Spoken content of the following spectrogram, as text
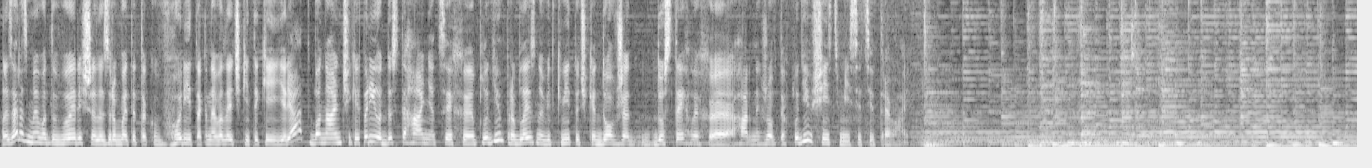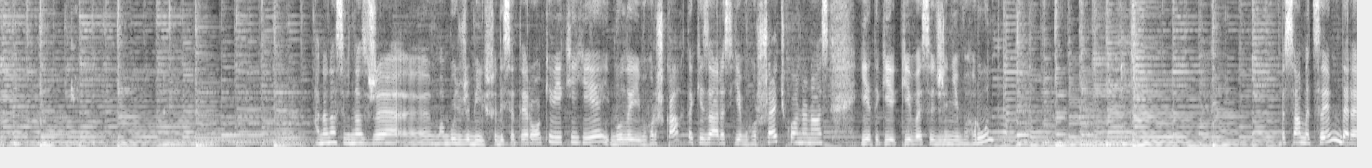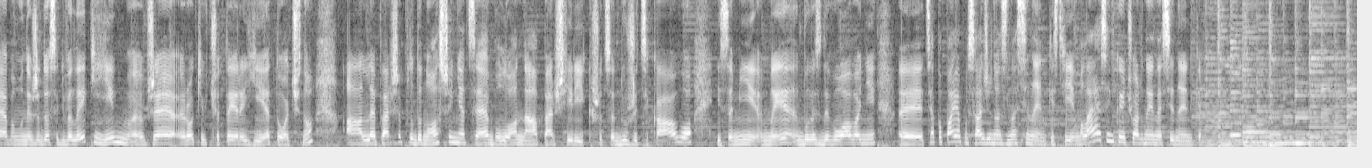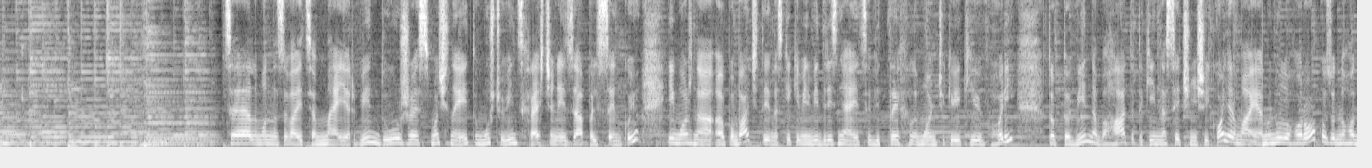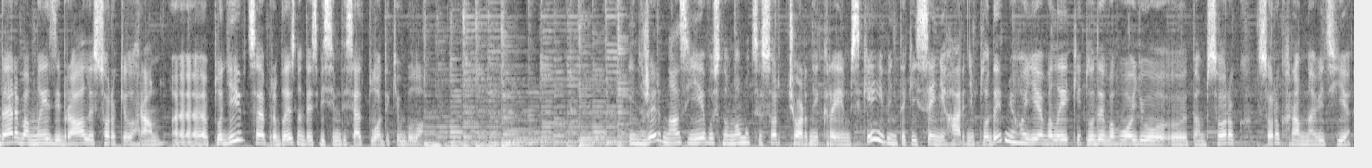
Але зараз ми от вирішили зробити так вгорі так невеличкий такий ряд бананчиків. Період достигання цих е, плодів приблизно від квіточки до вже достиглих е, гарних жовтих плодів 6 місяців триває. Ананаси в нас вже, е, мабуть, вже більше 10 років, які є. Були і в горшках, так і зараз є в горшечку ананас, є такі, які висаджені в ґрунт. Саме цим деревам вони вже досить великі, їм е, вже років 4 є точно. Але перше плодоношення це було на перший рік, що це дуже цікаво. І самі ми були здивовані. Е, Ця папая посаджена з насінинки, з тієї малесенької чорної насінинки. Це лимон називається меєр. Він дуже смачний, тому що він схрещений з апельсинкою. І можна е, побачити, наскільки він відрізняється від тих лимончиків, які вгорі. Тобто він набагато такий насиченіший колір має. Минулого року з одного дерева ми зібрали 40 кілограм е, плодів. Це приблизно десь 80 плодиків було. Інжир в нас є в основному це сорт чорний кримський. Він такий сині, гарні плоди в нього є великі. Плоди вагою е, там 40, 40 грам навіть є.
